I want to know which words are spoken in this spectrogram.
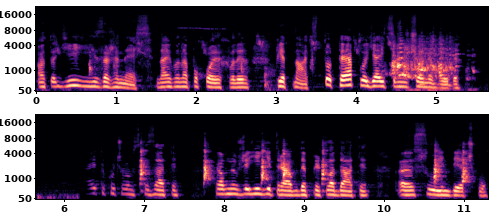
а тоді її заженесь. Най вона походить хвилин 15. То тепло, яйцям нічого не буде. Знаєте, хочу вам сказати, певно, вже її треба буде прикладати е, су індичку,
